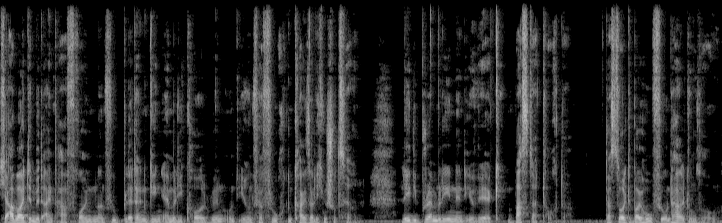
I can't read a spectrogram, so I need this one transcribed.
Ich arbeite mit ein paar Freunden an Flugblättern gegen Emily Caldwin und ihren verfluchten kaiserlichen Schutzherren. Lady Bramley nennt ihr Werk Bastardtochter. Das sollte bei Hof für Unterhaltung sorgen.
